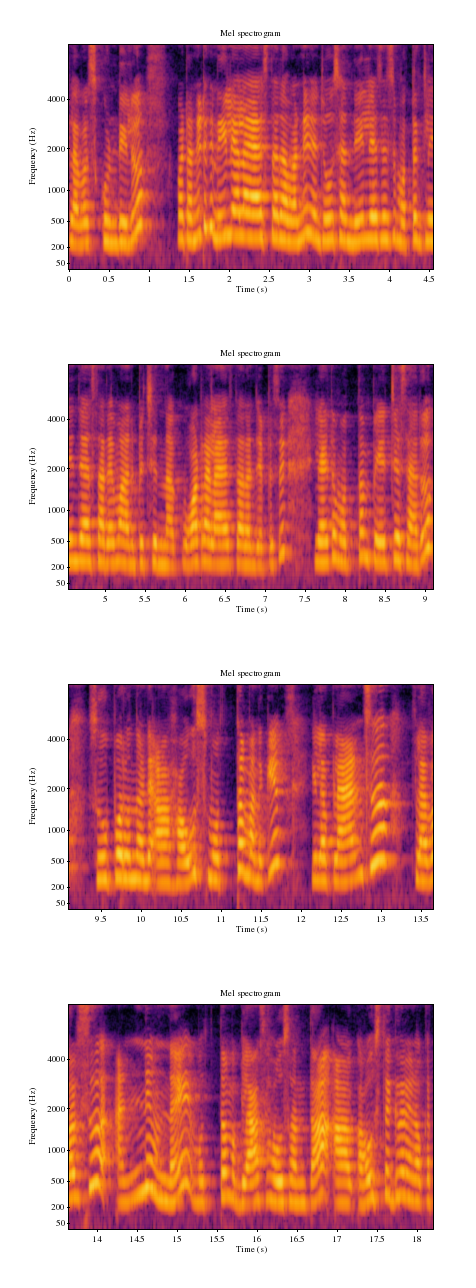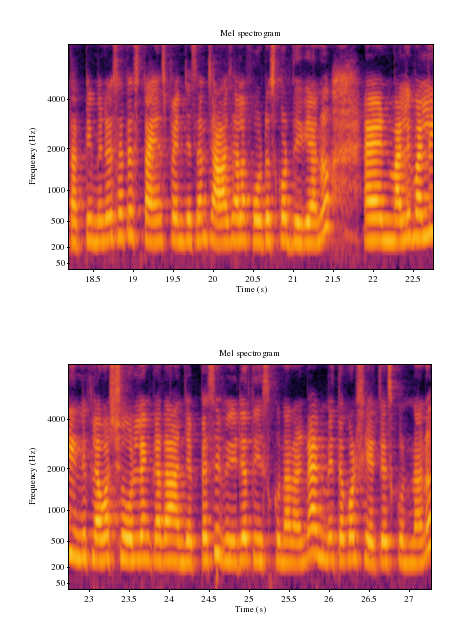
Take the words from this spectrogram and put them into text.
ఫ్లవర్స్ కుండీలు. వాటన్నిటికి నీళ్ళు ఎలా వేస్తారు అవన్నీ నేను చూసాను నీళ్ళు వేసేసి మొత్తం క్లీన్ చేస్తారేమో అనిపించింది నాకు. వాటర్ ఎలా వేస్తారని చెప్పేసి ఇలా అయితే మొత్తం పేర్చేశారు సూపర్ ఉందండి. ఆ హౌస్ మొత్తం మనకి ఇలా ప్లాంట్స్ ఫ్లవర్స్ అన్నీ ఉన్నాయి. మొత్తం గ్లాస్ హౌస్ అంతా. ఆ హౌస్ దగ్గర నేను ఒక థర్టీ మినిట్స్ అయితే టైం స్పెండ్ చేశాను. చాలా చాలా ఫొటోస్ కూడా దిగాను. అండ్ మళ్ళీ మళ్ళీ ఇన్ని ఫ్లవర్స్ చూడలేం కదా అని చెప్పేసి వీడియో తీసుకున్నానండి. అండ్ మీతో కూడా షేర్ చేసుకుంటున్నాను.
